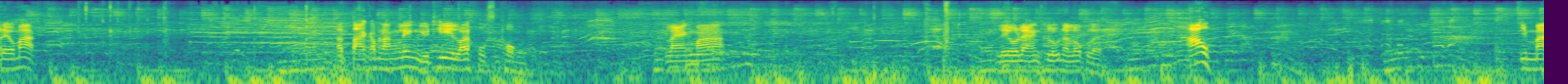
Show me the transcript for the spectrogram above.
เร็วมาก อัตรากำลังเร่งอยู่ที่ 166 แรงม้า เร็วแรงทะลุนรกเลย เอาจิ้มมา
